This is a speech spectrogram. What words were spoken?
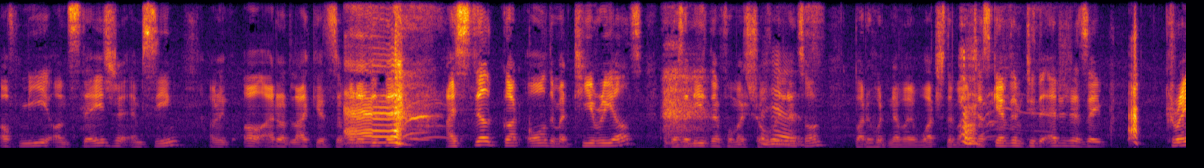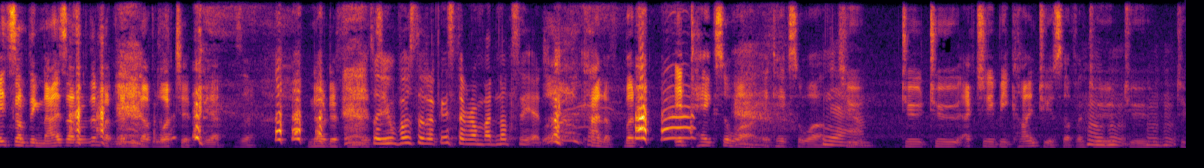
of me on stage uh, emceeing. I'm like, "Oh, I don't like it." So when I did that, I still got all the materials because I needed them for my show reel and so on. But I would never watch them. I just gave them to the editor and say, "Create something nice out of them, but let me not watch it." Yeah, so no different. So you posted on Instagram but not see it. well, kind of, but it takes a while. It takes a while Yeah. to to to actually be kind to yourself and to to to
